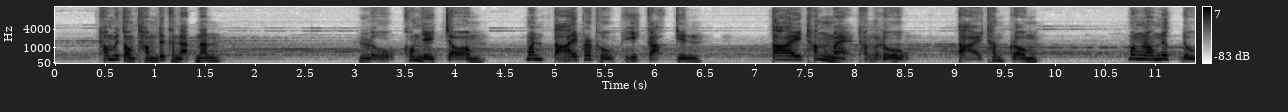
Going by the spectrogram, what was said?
ำถ้าไม่ต้องทำด้วยขนาดนั้น ลูกของยายจอม มันตายเพราะถูกผีกักกิน ตายทั้งแม่ทั้งลูก ตายทั้งกลมมึงลองนึกดู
